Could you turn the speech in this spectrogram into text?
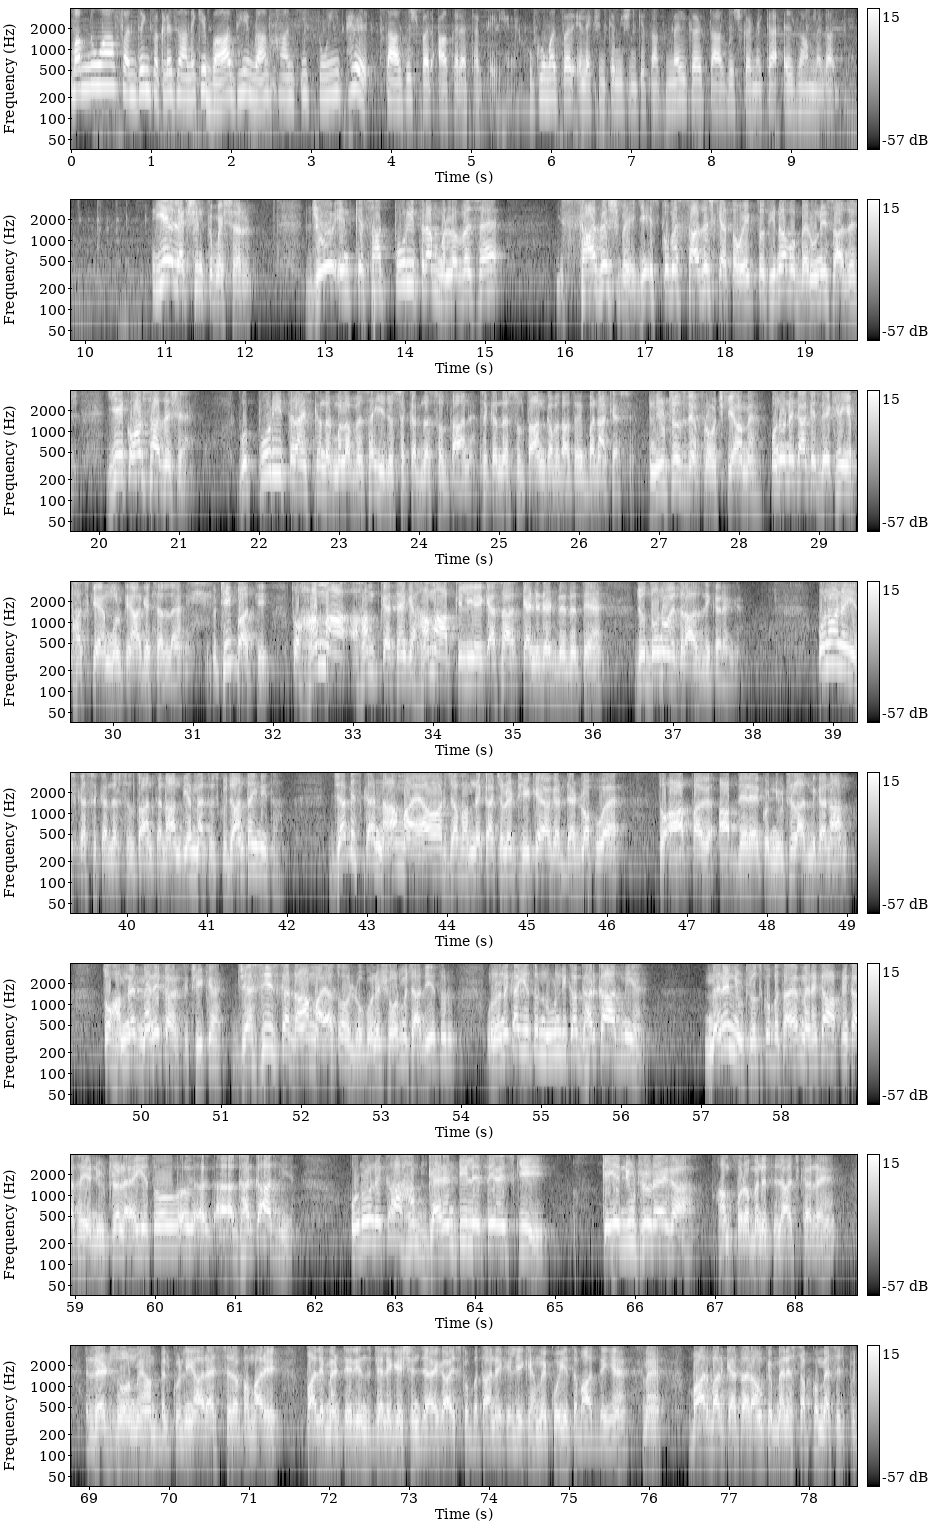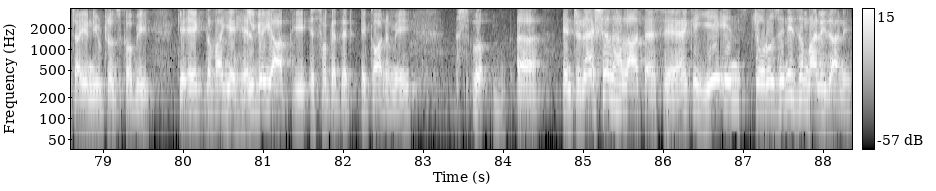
ममनुआ funding पकड़े जाने के बाद भी इमरान खान की सुई फिर साजिश पर आकर अटक गई है। हुकूमत पर इलेक्शन कमीशन के साथ मिलकर साजिश करने का इल्ज़ाम लगा दिया। ये इलेक्शन कमीशन जो इनके साथ पूरी तरह मुलवस है साजिश में, ये इसको मैं साजिश कहता हूँ, एक तो थी ना वो बैरूनी साजिश, ये एक और साजिश है। वो पूरी तरह इसके अंदर मुलवस है ये जो सिकंदर सुल्तान है। सिकंदर सुल्तान का बताते हैं बना कैसे? न्यूट्रल्स ने अप्रोच किया हमें। उन्होंने कहा कि देखें ये फंस के हैं मुल्क आगे चल रहे हैं। तो ठीक बात की। तो हम आ, हम कहते हैं कि हम आपके लिए एक ऐसा कैंडिडेट दे देते हैं जो दोनों इतराज नहीं करेंगे। उन्होंने इसका सिकंदर सुल्तान का नाम दिया। मैं तो इसको जानता ही नहीं था। जब इसका नाम आया और जब हमने कहा चलो ठीक है अगर डेडलॉक हुआ है तो आप आप दे रहे कोई न्यूट्रल आदमी का नाम। तो हमने, मैंने कहा कि ठीक है, जैसे इसका नाम आया तो लोगों ने शोर मचा दिए तो उन्होंने कहा, ये तो नून लीग का घर का आदमी है। मैंने न्यूट्रल्स को बताया, मैंने कहा, आपने कहा था ये न्यूट्रल है, ये तो घर का आदमी है। उन्होंने कहा, हम गारंटी लेते हैं इसकी कि ये न्यूट्रल रहेगा। हम पुरमन एहतजाज कर रहे हैं। रेड जोन में हम बिल्कुल नहीं आ रहे सिर्फ़ हमारे पार्लियामेंटेरियंस डेलीगेशन जाएगा इसको बताने के लिए कि हमें कोई इतमाद नहीं है। मैं बार बार कहता रहा हूँ कि मैंने सबको मैसेज पहुंचाई न्यूट्रल्स को भी, कि एक दफ़ा ये हिल गई आपकी इस वक्त इकोनॉमी। इंटरनेशनल हालात ऐसे हैं कि ये इन चोरों से नहीं संभाली जानी।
